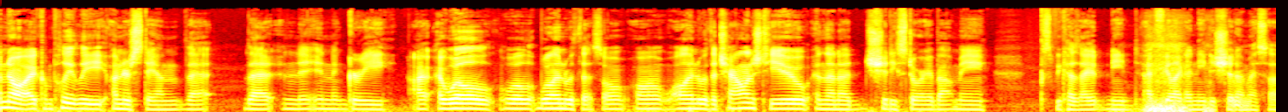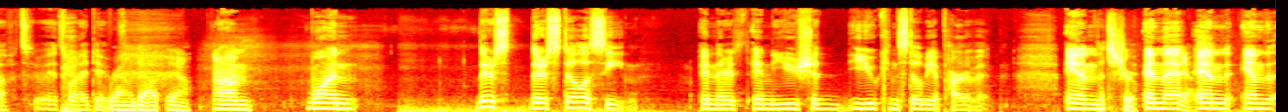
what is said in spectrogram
know. I completely understand that that and, and agree. I, I will will will end with this. I'll, I'll I'll end with a challenge to you, and then a shitty story about me, 'cause- because I need. I feel like I need to shit on myself. It's it's what I do. round out yeah Um, one, there's there's still a scene, and there's and you should you can still be a part of it, and that's true and that Yes. and and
